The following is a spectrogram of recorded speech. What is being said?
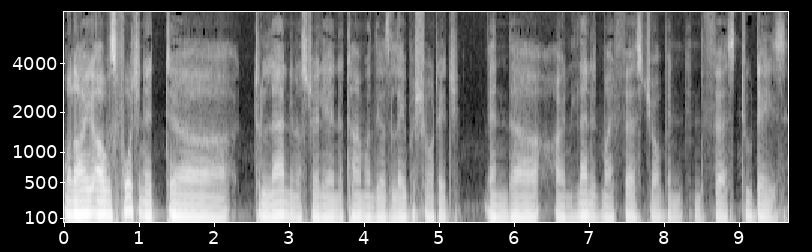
Well, I, I was fortunate uh, to land in Australia in a time when there was a labor shortage. And uh, I landed my first job in, in the first two days.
